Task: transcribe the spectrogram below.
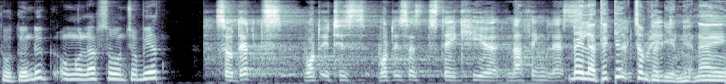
Thủ tướng Đức ông Olaf Scholz cho biết đây là thách thức trong thời điểm hiện nay.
